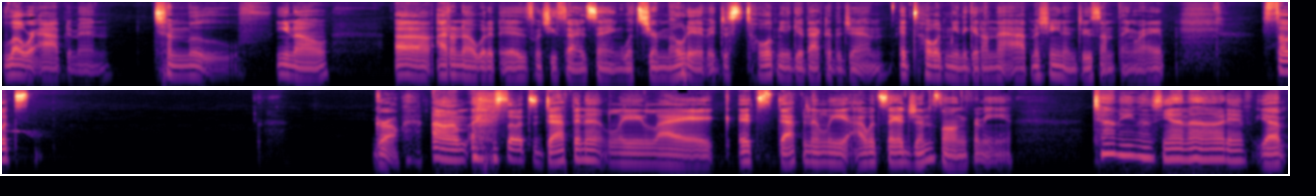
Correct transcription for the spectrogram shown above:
lower abdomen to move, you know? Uh, I don't know what it is when she started saying, What's your motive? It just told me to get back to the gym. It told me to get on the ab machine and do something, right? So it's girl. Um, so it's definitely like it's definitely I would say a gym song for me. Tell me what's your motive. Yep.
